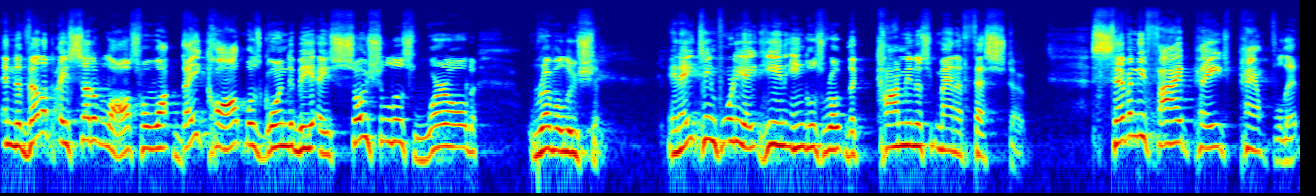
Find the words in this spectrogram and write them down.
and develop a set of laws for what they called was going to be a socialist world revolution. In 1848, he and Engels wrote the Communist Manifesto, 75 page pamphlet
